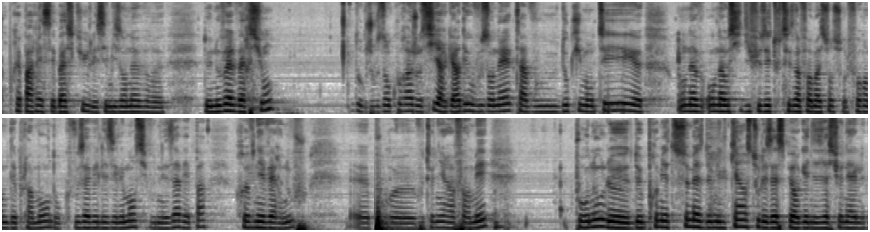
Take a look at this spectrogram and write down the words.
pour préparer ces bascules et ces mises en œuvre de nouvelles versions. Donc je vous encourage aussi à regarder où vous en êtes, à vous documenter. On a, on a, aussi diffusé toutes ces informations sur le forum déploiement, donc vous avez les éléments. Si vous ne les avez pas, revenez vers nous pour euh, vous tenir informés. Pour nous, le, premier semestre 2015, tous les aspects organisationnels,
